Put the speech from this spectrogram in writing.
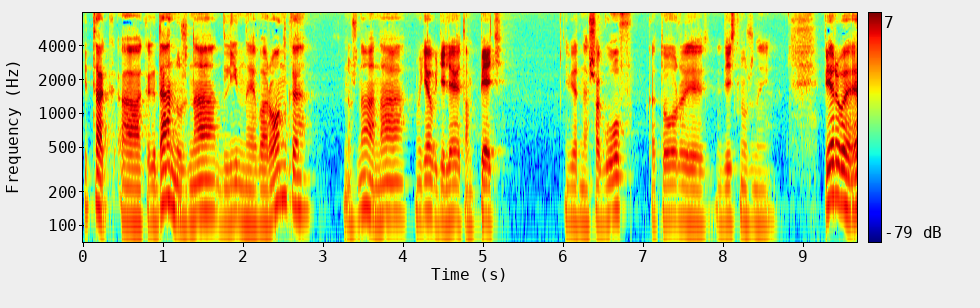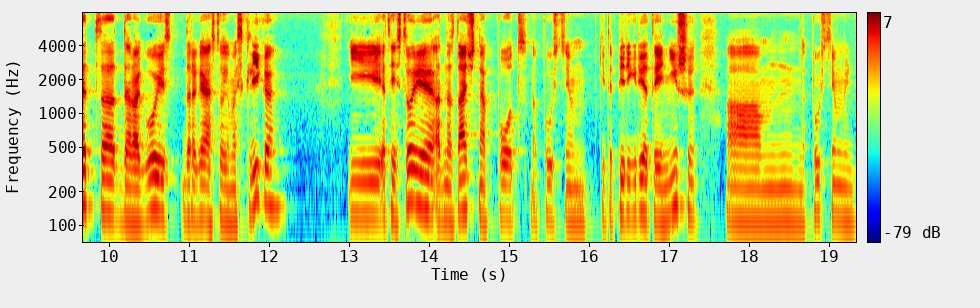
Итак, а когда нужна длинная воронка, нужна она, ну я выделяю там 5, наверное, шагов, которые здесь нужны. Первое – это дорогой, дорогая стоимость клика, и эта история однозначно под, допустим, какие-то перегретые ниши, допустим,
